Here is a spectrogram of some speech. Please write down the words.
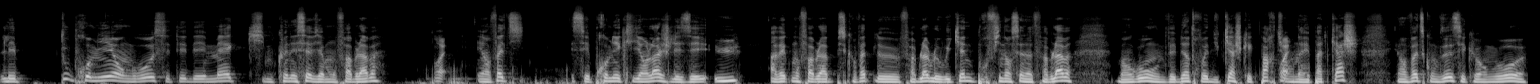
Les tout premiers, en gros, c'était des mecs qui me connaissaient via mon Fab Lab. Ouais. Et en fait, ces premiers clients-là, je les ai eus avec mon Fab Lab. Puisqu'en fait, le Fab Lab, le week-end, pour financer notre Fab Lab, bah, en gros, on devait bien trouver du cash quelque part. Tu vois, on n'avait pas de cash. Et en fait, ce qu'on faisait, c'est qu'en gros, euh,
